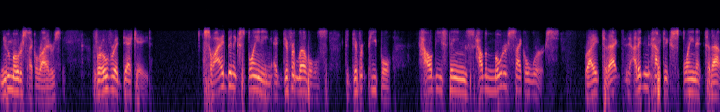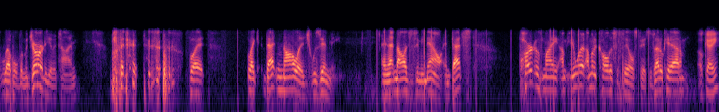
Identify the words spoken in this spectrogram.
new motorcycle riders, for over a decade. So I had been explaining at different levels to different people how these things, how the motorcycle works, right? To that, I didn't have to explain it to that level the majority of the time, but but like that knowledge was in me, and that knowledge is in me now, and that's part of my um, you know what? I'm going to call this a sales pitch. Is that okay adam? Okay.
